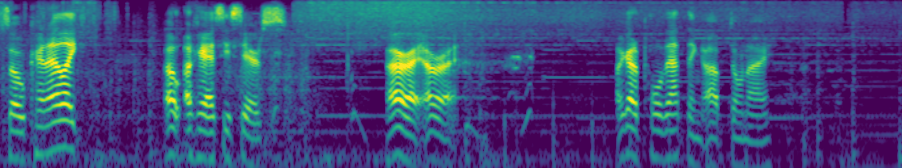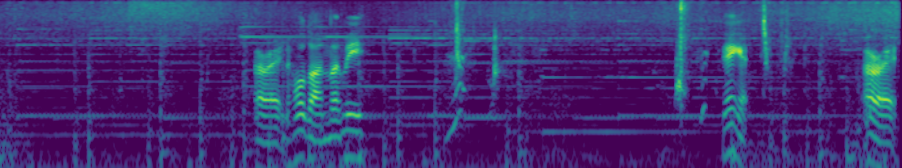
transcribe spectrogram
So can I like? Oh, okay. I see stairs. All right, all right. I gotta pull that thing up, don't I? Alright, hold on, let me... Dang it. Alright.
